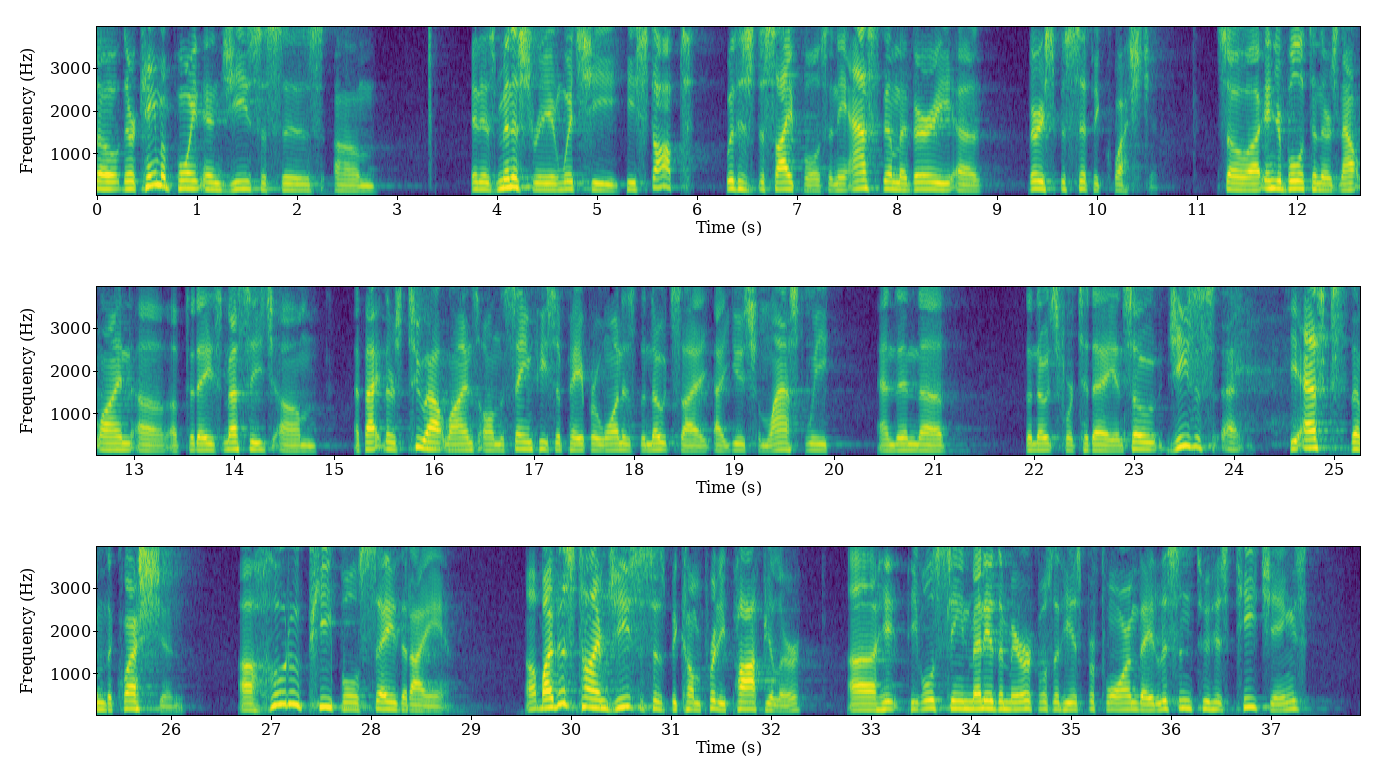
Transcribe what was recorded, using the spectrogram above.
So there came a point in Jesus's um, in his ministry in which he he stopped with his disciples and he asked them a very uh, very specific question. So uh, in your bulletin, there's an outline uh, of today's message. Um, in fact, there's two outlines on the same piece of paper. One is the notes I, I used from last week, and then the notes for today. And so Jesus, uh, he asks them the question, uh, "Who do people say that I am?" Uh, by this time, Jesus has become pretty popular. Uh, he, people have seen many of the miracles that he has performed. They listen to his teachings,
